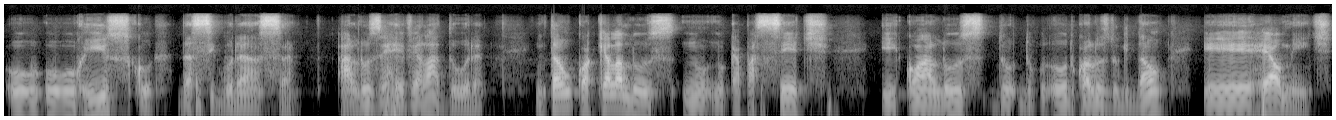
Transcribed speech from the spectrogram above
O, o, o risco da segurança. A luz é reveladora. Então, com aquela luz no, no capacete e com a luz do, do, ou com a luz do guidão, e realmente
